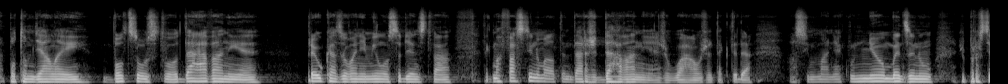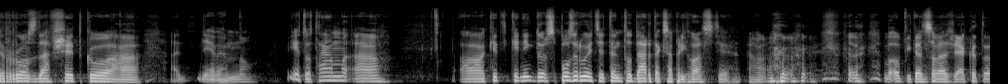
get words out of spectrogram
A potom ďalej vodcovstvo, dávanie, preukazovanie milosrdenstva, tak ma fascinoval ten dar, že dávanie, že wow, že tak teda asi má nejakú neobmedzenú, že proste rozdá všetko a, a neviem, no. Je to tam a, keď, keď niekto spozorujete tento dar, tak sa prihláste. Opýtam sa vás, že ako to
